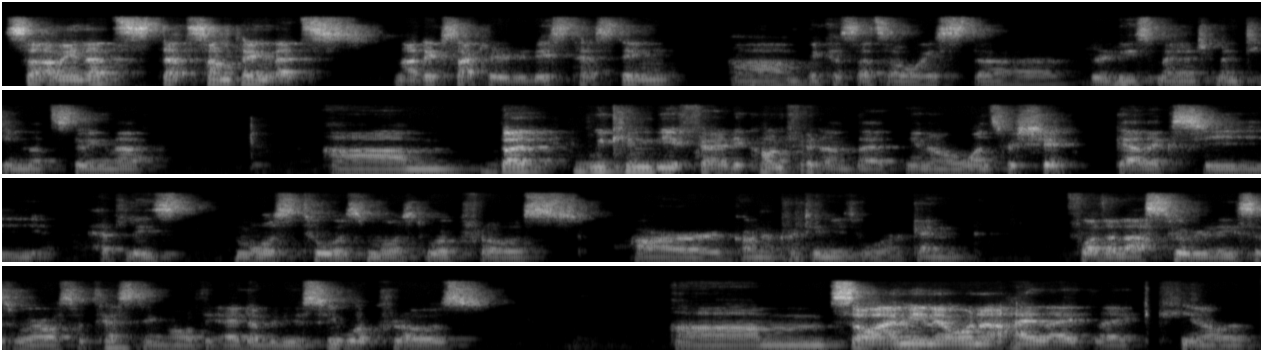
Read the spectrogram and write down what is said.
so I mean that's that's something that's not exactly release testing, um, because that's always the release management team that's doing that. Um, but we can be fairly confident that, you know, once we ship Galaxy, at least most tools, most workflows are going to continue to work. And for the last two releases, we're also testing all the IWC workflows. Um, so, I mean, I want to highlight, like, you know,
